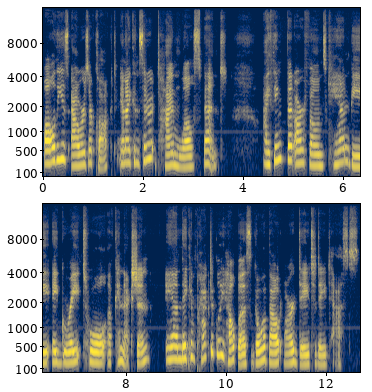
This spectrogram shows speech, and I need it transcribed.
All these hours are clocked, and I consider it time well spent. I think that our phones can be a great tool of connection, and they can practically help us go about our day to day tasks.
